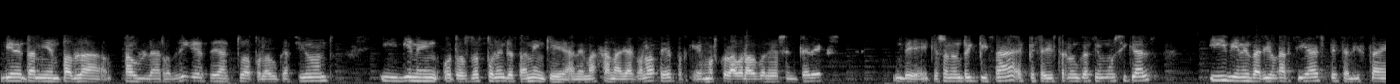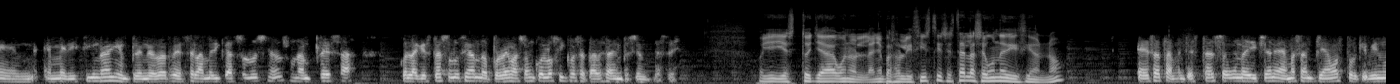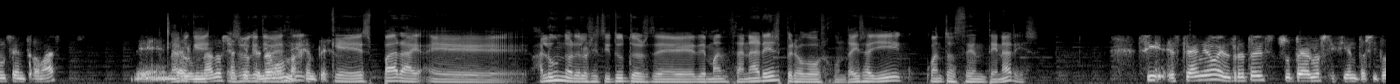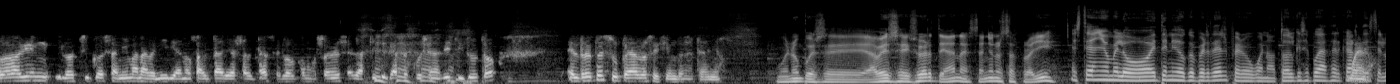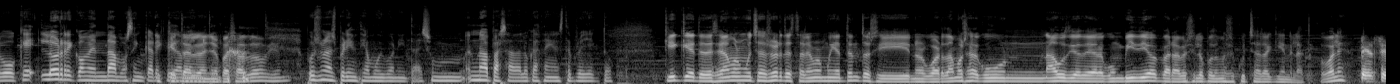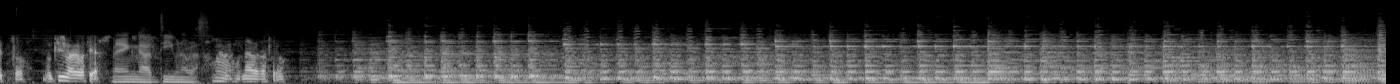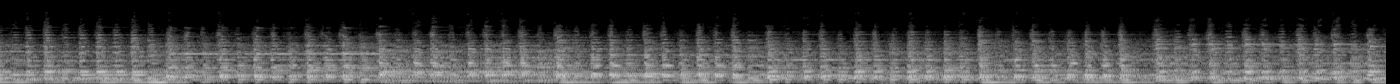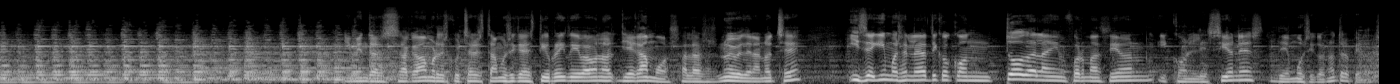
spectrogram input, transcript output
Viene también Paula, Paula Rodríguez de Actúa por la Educación y vienen otros dos ponentes también que además Ana ya conoce porque hemos colaborado con ellos en TEDx, de, que son Enrique Pizá, especialista en educación musical, y viene Darío García, especialista en, en medicina y emprendedor de Cell Medical Solutions, una empresa con la que está solucionando problemas oncológicos a través de la impresión 3D. Oye, y esto ya, bueno, el año pasado lo hicisteis, esta es la segunda edición, ¿no? Exactamente, esta es segunda edición y además ampliamos porque viene un centro más de, de Claro que alumnados, eso es así lo que tenemos más gente. que es para eh, alumnos de los institutos de, de Manzanares, pero os juntáis allí, ¿cuántos centenares? Sí, este año el reto es superar los 600. Si todo va bien y los chicos se animan a venir y a no faltar y a saltárselo como suelen ser las típicas excursiones de instituto, el reto es superar los 600 este año. Bueno, pues eh, a ver si hay suerte, Ana, este año no estás por allí. Este año me lo he tenido que perder, pero bueno, todo el que se puede acercar, Bueno. desde luego que lo recomendamos ¿Y encarecidamente. qué tal el año pasado? Bien. Pues una experiencia muy bonita, es un- una pasada lo que hacen en este proyecto. Quique, te deseamos mucha suerte, estaremos muy atentos y nos guardamos algún audio de algún vídeo para ver si lo podemos escuchar aquí en el ático, ¿vale? Perfecto. Muchísimas gracias. Venga, a ti un abrazo. Ah, un abrazo. Y mientras acabamos de escuchar esta música de Steve Ray, vámonos- llegamos a las 9 de la noche y seguimos en el ático con toda la información y con lesiones de músicos. No te lo pierdas.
